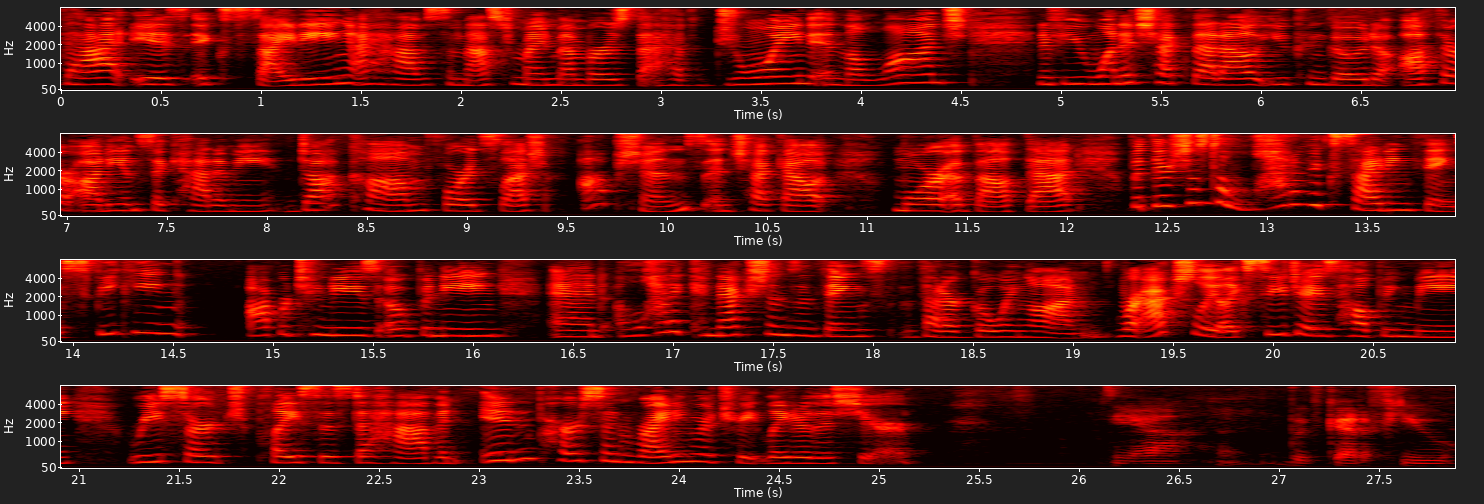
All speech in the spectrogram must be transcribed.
that is exciting. I have some mastermind members that have joined in the launch. And if you want to check that out, you can go to authoraudienceacademy.com forward slash options and check out more about that. But there's just a lot of exciting things. Speaking opportunities opening and a lot of connections and things that are going on. We're actually like CJ is helping me research places to have an in-person writing retreat later this year. Yeah, we've got a few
